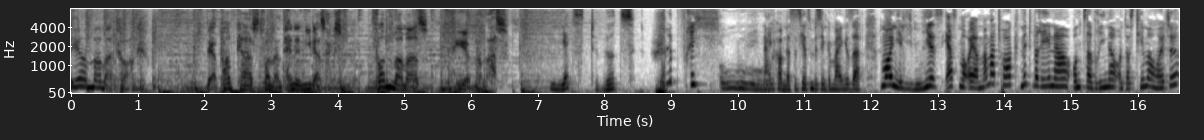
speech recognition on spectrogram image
Der Mama Talk. Der Podcast von Antenne Niedersachsen. Von Mamas für Mamas. Jetzt wird's schlüpfrig. Oh. Nein, komm, das ist jetzt ein bisschen gemein gesagt. Moin, ihr Lieben. Hier ist erstmal euer Mama Talk mit Verena und Sabrina und das Thema heute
